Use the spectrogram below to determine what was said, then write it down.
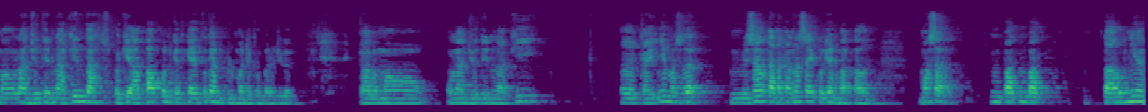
mau lanjutin lagi entah sebagai apa pun ketika itu kan belum ada gambaran juga. Kalau mau lanjutin lagi eh, kayaknya masa misal katakanlah saya kuliah 4 tahun masa empat empat tahunnya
